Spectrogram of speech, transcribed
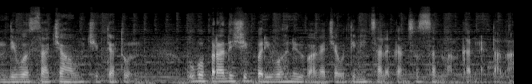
दिवसाच्या औचित्यातून. उपप्रादेशिक परिवहन विभागाच्या वतीने चालकांचा सन्मान करण्यात आला.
